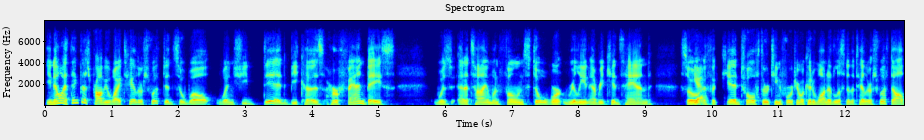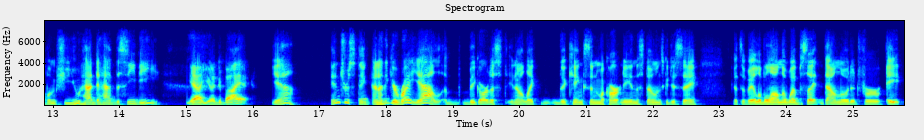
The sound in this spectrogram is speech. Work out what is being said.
You know, I think that's probably why Taylor Swift did so well when she did because her fan base was at a time when phones still weren't really in every kid's hand. So yeah. if a kid, 12, 13, 14 year old kid wanted to listen to the Taylor Swift album, she, you had to have the CD. Yeah, you had to buy it. Yeah. Interesting. And I think you're right. Yeah, big artists, you know, like the Kinks and McCartney and the Stones could just say it's available on the website, download it for 8,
